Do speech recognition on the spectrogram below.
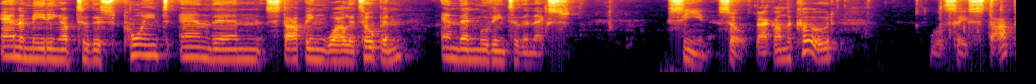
animating up to this point and then stopping while it's open and then moving to the next scene. So back on the code, we'll say stop.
